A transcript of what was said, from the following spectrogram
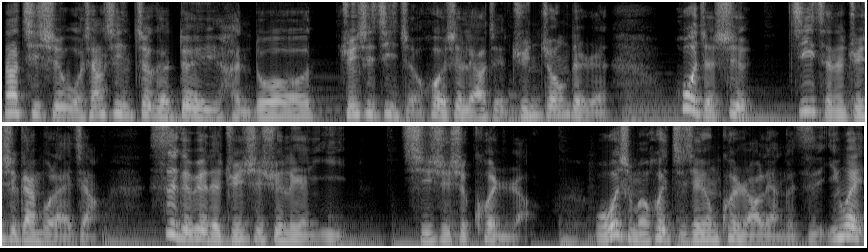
那其实我相信，这个对很多军事记者，或者是了解军中的人，或者是基层的军事干部来讲，四个月的军事训练役其实是困扰。我为什么会直接用“困扰”两个字？因为，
